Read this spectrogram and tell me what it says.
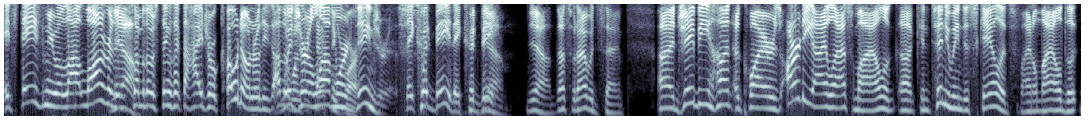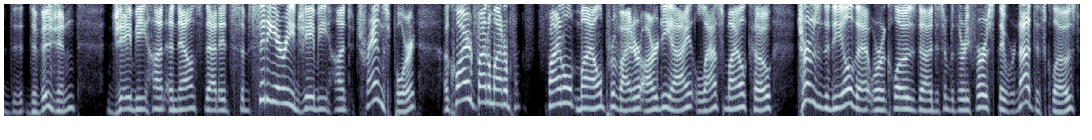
it stays in you a lot longer than Yeah. some of those things like the hydrocodone or these other Which ones are a lot more for. dangerous. They could be. They could be. Yeah, yeah, that's what I would say. Uh, JB Hunt acquires RDI Last Mile, uh, continuing to scale its final mile d- d- division. JB Hunt announced that its subsidiary JB Hunt Transport acquired final mile final mile provider RDI Last Mile Co. Terms of the deal that were closed uh, December 31st, they were not disclosed.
